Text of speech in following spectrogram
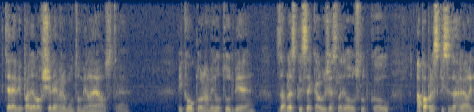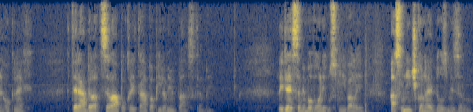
které vypadalo v šedém romuto milé a ostré. Vykouklo na minutu, dvě, zableskly se kaluže s ledovou slupkou a paprsky si zahrály na oknech, která byla celá pokrytá papírovými páskami. Lidé se mimovolně usmívali a sluníčko najednou zmizelo.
